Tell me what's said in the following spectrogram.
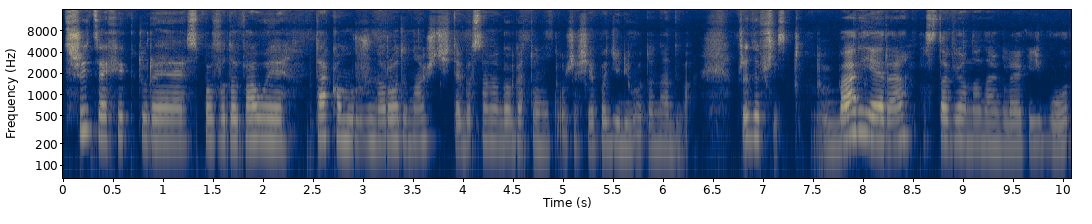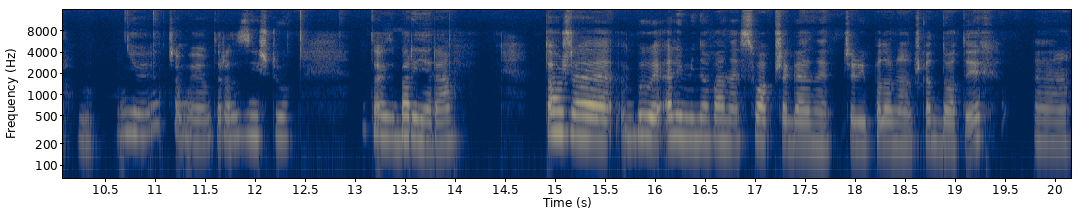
trzy cechy, które spowodowały taką różnorodność tego samego gatunku, że się podzieliło to na dwa. Przede wszystkim bariera postawiona nagle, jakiś bór, nie wiem czemu ją teraz zniszczył, to jest bariera, to, że były eliminowane słabsze geny, czyli podobne na przykład do tych, e,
